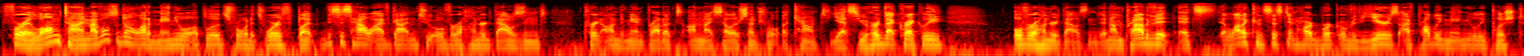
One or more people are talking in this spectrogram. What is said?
for a long time. I've also done a lot of manual uploads for what it's worth, but this is how I've gotten to over 100,000 print on demand products on my Seller Central account. Yes, you heard that correctly. Over 100,000. And I'm proud of it. It's a lot of consistent hard work over the years. I've probably manually pushed,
